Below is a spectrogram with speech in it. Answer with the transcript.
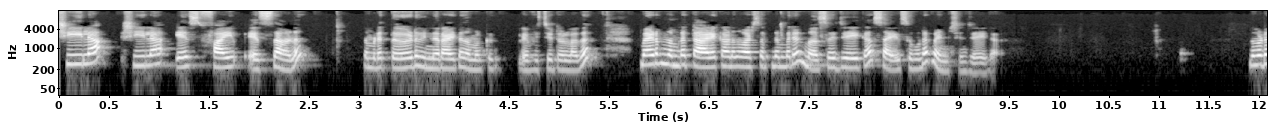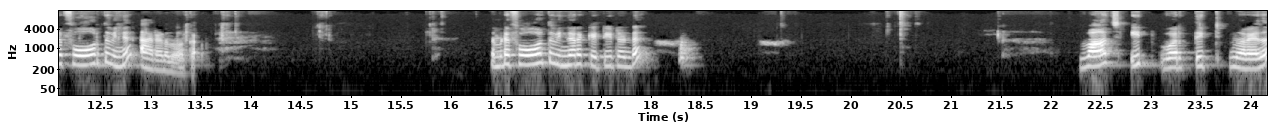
Sheela Sheela S five S ആണ്. നമ്മുടെ തേർഡ് വിന്നറായിട്ട് നമുക്ക് ലഭിച്ചിട്ടുള്ളത്. മാഡം നമ്മുടെ താഴെ കാണുന്ന വാട്സപ്പ് നമ്പറിൽ മെസ്സേജ് ചെയ്യുക സൈസും കൂടെ മെൻഷൻ ചെയ്യുക. നമ്മുടെ ഫോർത്ത് വിന്നർ ആരാണെന്ന് നോക്കാം. നമ്മുടെ ഫോർത്ത് വിന്നറെ കിട്ടിയിട്ടുണ്ട് വാച്ച് ഇറ്റ് വർത്ത് ഇറ്റ് എന്ന് പറയുന്ന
